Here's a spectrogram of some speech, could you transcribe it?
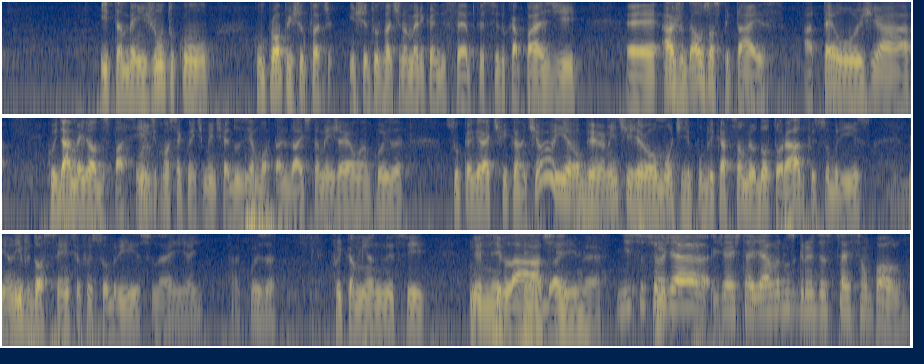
e também junto com, com o próprio Instituto, Instituto Latino-Americano de Sepsis ter sido capaz de eh, ajudar os hospitais até hoje a cuidar melhor dos pacientes e consequentemente reduzir a mortalidade também já é uma coisa super gratificante. E obviamente gerou um monte de publicação, meu doutorado foi sobre isso, minha livre docência foi sobre isso, né? E aí a coisa foi caminhando nesse nesse, Nesse lado sentido, aí, né? né? Nisso o senhor já, já estagiava nos grandes hospitais de São Paulo?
